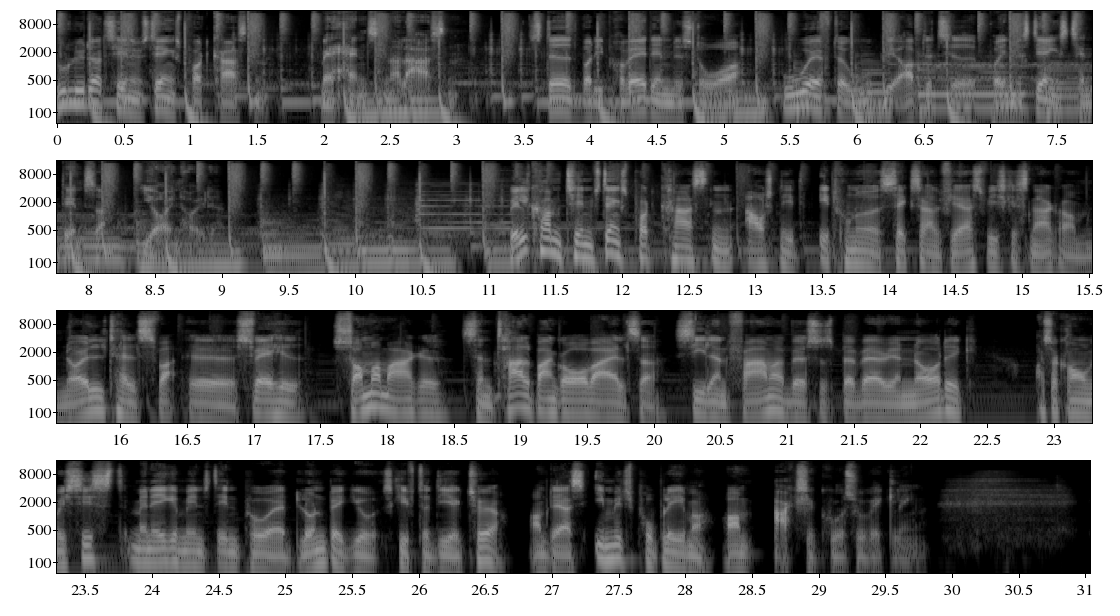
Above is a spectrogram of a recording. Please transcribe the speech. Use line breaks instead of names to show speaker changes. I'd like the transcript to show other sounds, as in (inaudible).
Du lytter til investeringspodcasten med Hansen og Larsen. Stedet, hvor de private investorer uge efter uge bliver opdateret på investeringstendenser i øjenhøjde. Velkommen til investeringspodcasten afsnit 176. Vi skal snakke om nøgletalssvaghed, øh, sommermarked, centralbankovervejelser, Zealand Pharma versus Bavarian Nordic, og så kommer vi sidst, men ikke mindst ind på, at Lundbæk jo skifter direktør om deres imageproblemer om aktiekursudviklingen.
